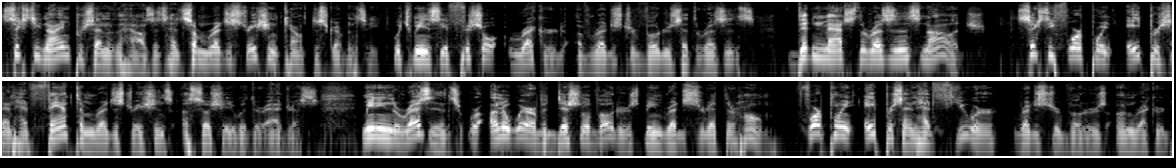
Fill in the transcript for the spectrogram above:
69% of the houses had some registration count discrepancy, which means the official record of registered voters at the residence didn't match the residents' knowledge. 64.8% had phantom registrations associated with their address, meaning the residents were unaware of additional voters being registered at their home. 4.8% had fewer registered voters on record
